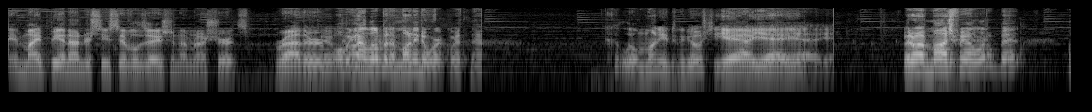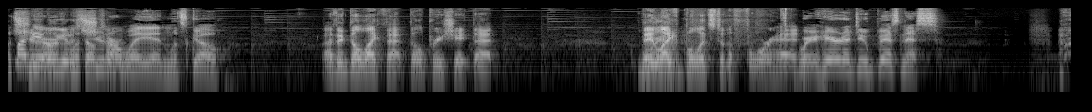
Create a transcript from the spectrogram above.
It might be an undersea civilization. I'm not sure. It's rather. Okay, Well, we got a little bit of money to work with now. Got a little money to negotiate. Yeah, yeah, yeah, yeah. We don't have much. We got a little bit. Let's Might be shoot, able to our, get let's shoot our way in. Let's go. I think they'll like that. They'll appreciate that. They We're- like bullets to the forehead. We're here to do business.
